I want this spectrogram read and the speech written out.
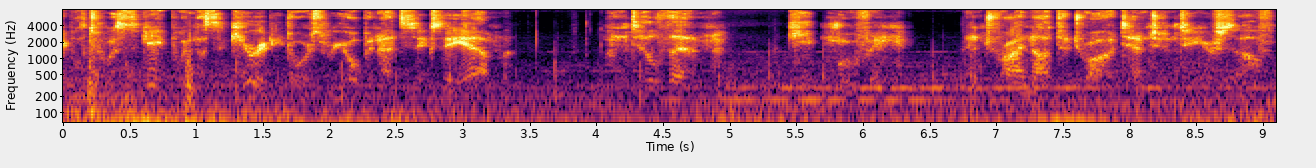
able to escape when the security doors reopen at 6 a.m. Until then, keep moving and try not to draw attention to yourself.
